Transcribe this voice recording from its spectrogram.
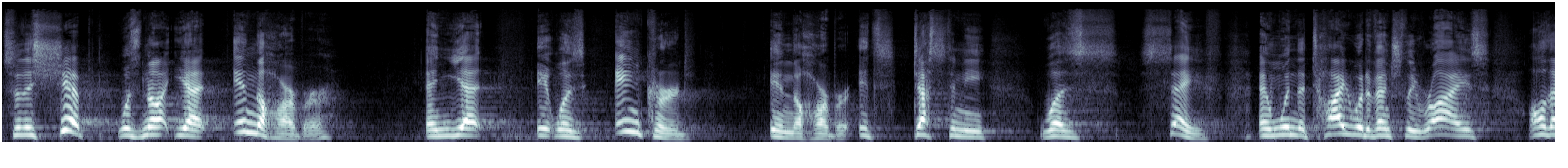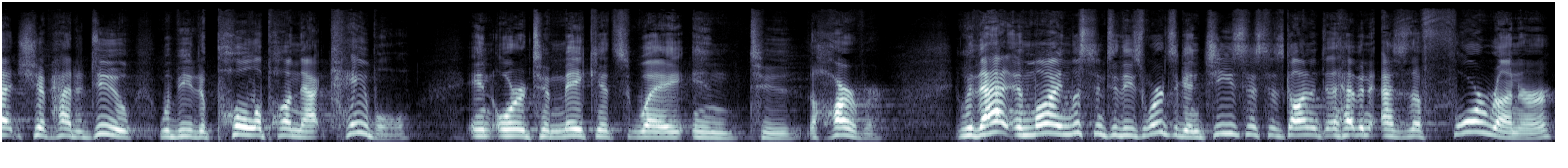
So the ship was not yet in the harbor, and yet it was anchored in the harbor. Its destiny was safe. And when the tide would eventually rise, all that ship had to do would be to pull upon that cable in order to make its way into the harbor. With that in mind, listen to these words again. Jesus has gone into heaven as the forerunner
